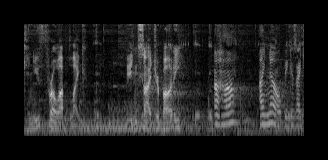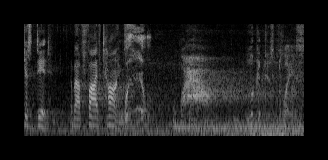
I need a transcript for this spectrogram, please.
Can you throw up, like, inside your body? Uh huh. I know because I just did. About five times. Wow. Look at this place.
